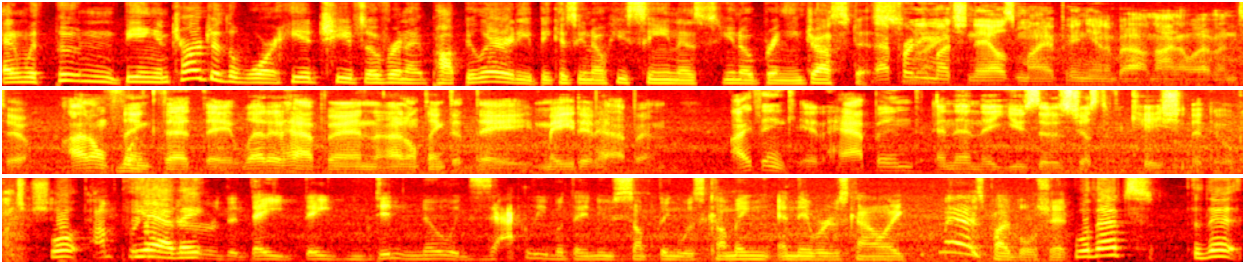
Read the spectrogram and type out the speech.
And with Putin being in charge of the war, he achieves overnight popularity because you know he's seen as you know bringing justice. That pretty Right. much nails my opinion about 9/11 too. I don't think that they let it happen. I don't think that they made it happen. I think it happened, and then they used it as justification to do a bunch of shit. well, I'm pretty yeah, they sure that they they didn't know exactly, but they knew something was coming, and they were just kind of like, "Man, it's probably bullshit." Well, that's the.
